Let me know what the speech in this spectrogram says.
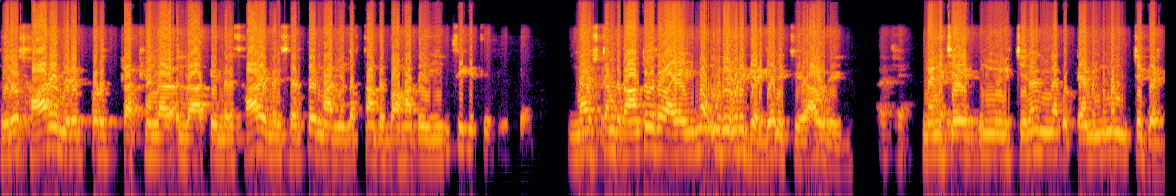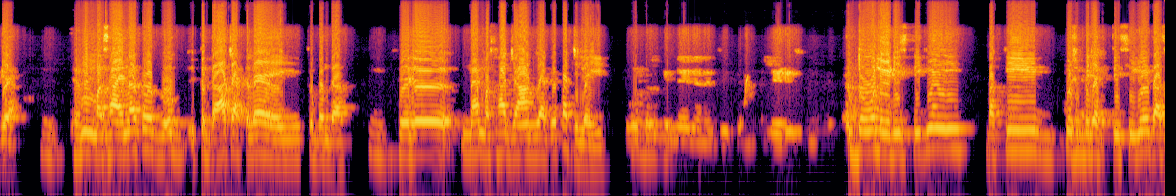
ਫਿਰ ਉਹ ਸਾਰੇ ਮੇਰੇ ਉੱਪਰ ਕਾਠੀਆਂ ਲਾ ਲਾ ਕੇ ਮੇਰੇ ਸਾਰੇ ਮੇਰੇ ਸਿਰ ਤੇ ਮਾਰੀਆਂ ਲੱਤਾਂ ਤੇ ਬਾਹਾਂ ਤੇ ਜੀ। ਤੁਸੀਂ ਕਿੱਥੇ ਸੀ? ਮੈਂ ਉਸ ਟਾਈਮ ਦੁਕਾਨ ਤੋਂ ਜਦੋਂ ਆਇਆ ਜੀ ਮੈਂ ਉਰੇ ਉਰੇ ਗਿਰ ਗਿਆ ਨੀਚੇ ਆ ਉਰੇ ਜੀ। ਅੱਛਾ। ਮੈਂ ਨੀਚੇ ਨੀਚੇ ਨਾ ਇਹਨਾਂ ਕੁੱਟਿਆ ਮੈਨੂੰ ਮੈਂ ਨੀਚੇ ਗਿਰ ਗਿਆ। ਫਿਰ ਮੈਂ ਮਸਾਂ ਇਹਨਾਂ ਤੋਂ ਉਹ ਇੱਕ ਦਾਹ ਚੱਕ ਲਿਆ ਇੱਕ ਬੰਦਾ। ਫਿਰ ਮੈਂ ਮਸਾਂ ਜਾਣ ਜਾ ਕੇ ਭੱਜ ਲਈ। ਟੋਟਲ ਕਿੰਨੇ ਜਣੇ ਸੀ? ਲੇਡੀਜ਼ ਦੋ ਲੇਡੀਜ਼ ਸੀਗੀਆਂ ਜੀ ਬਾਕੀ ਕੁਝ ਵਿਅਕਤੀ ਸੀਗੇ 10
